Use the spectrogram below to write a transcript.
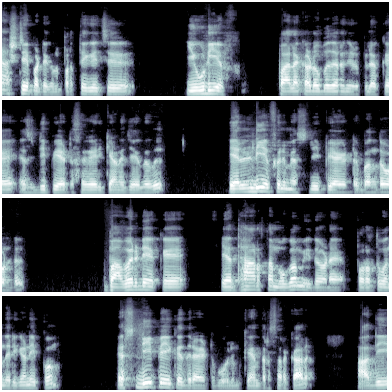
രാഷ്ട്രീയ പാർട്ടികളും പ്രത്യേകിച്ച് യു ഡി എഫ് പാലക്കാട് ഉപതെരഞ്ഞെടുപ്പിലൊക്കെ എസ് ഡി പി ആയിട്ട് സഹകരിക്കുകയാണ് ചെയ്തത്. എൽ ഡി എഫിനും എസ് ഡി പി ആയിട്ട് ബന്ധമുണ്ട്. അപ്പം അവരുടെയൊക്കെ യഥാർത്ഥ മുഖം ഇതോടെ പുറത്തു വന്നിരിക്കുകയാണ്. ഇപ്പം എസ് ഡി പി ഐക്കെതിരായിട്ട് പോലും കേന്ദ്ര സർക്കാർ അതി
